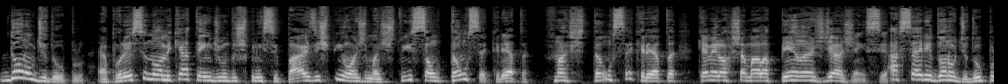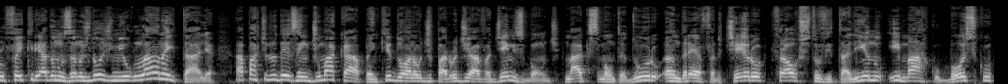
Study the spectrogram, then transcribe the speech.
Donald Duplo. É por esse nome que atende um dos principais espiões de uma instituição tão secreta, mas tão secreta, que é melhor chamá-la apenas de agência. A série Donald Duplo foi criada nos anos 2000 lá na Itália, a partir do desenho de uma capa em que Donald parodiava James Bond. Max Monteduro, André Ferchero, Frausto Vitalino e Marco Bosco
